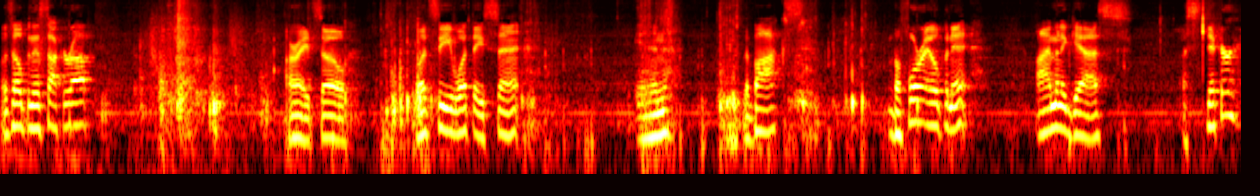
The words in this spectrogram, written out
Let's open this sucker up. All right, so let's see what they sent in the box. Before I open it, I'm gonna guess a sticker.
